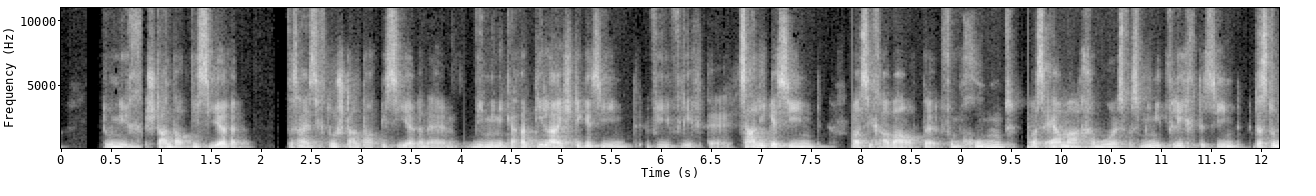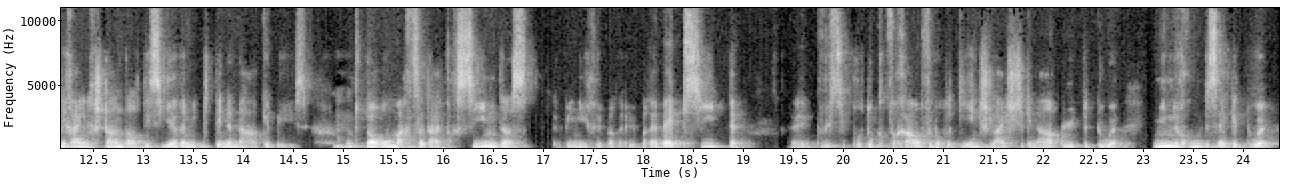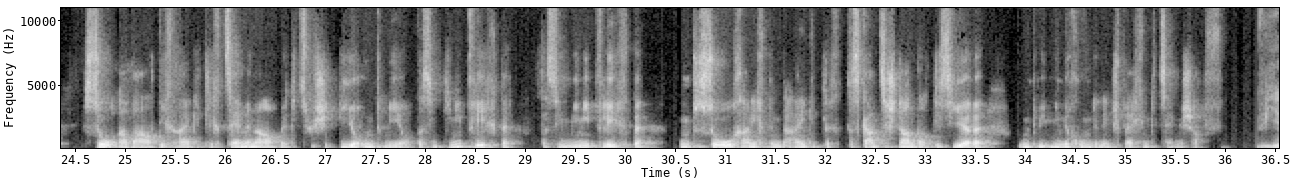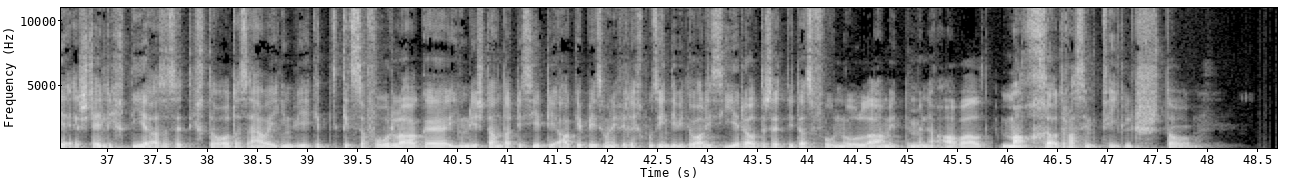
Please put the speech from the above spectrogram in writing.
tue ich standardisieren. Das heißt, ich tue standardisieren, äh, wie meine Garantieleistungen sind, wie vielleicht äh, Zahlungen sind, was ich erwarte vom Kunden, was er machen muss, was meine Pflichten sind. Das tue ich eigentlich standardisieren mit diesen AGBs. Mhm. Und darum macht es halt einfach Sinn, dass wenn ich über, über eine Webseite äh, gewisse Produkte verkaufen oder Dienstleistungen anbieten tue, meinen Kunden sagen tue, so erwarte ich eigentlich Zusammenarbeit zwischen dir und mir. Das sind deine Pflichten, das sind meine Pflichten und so kann ich dann eigentlich das Ganze standardisieren und mit meinen Kunden entsprechend zusammenarbeiten. Wie erstelle ich die? Also sollte ich da das auch irgendwie, gibt es da Vorlagen, irgendwie standardisierte AGBs, die ich vielleicht muss individualisieren oder sollte ich das von null an mit einem Anwalt machen oder was empfiehlst du da?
